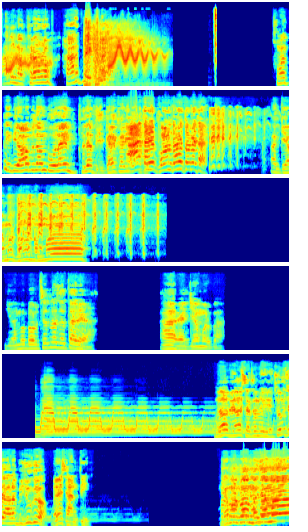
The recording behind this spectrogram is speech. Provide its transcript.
આ તો નખરારો હાથ નહીં સ્વાતિ બેવા બધા પેલા ભેગા કરી હા તમે ફોન કરો તમે તાર. આ ગેમર ભાનો નંબર ગેમર બાબુ કેટલા જતા રહ્યા? હા રે ગેમર બા. બેહો સગમ શું ચાલે? બીજું કયો? બે શાંતિ. ગેમર બા મજામાં?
